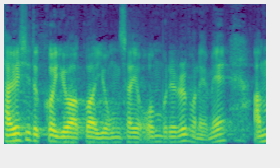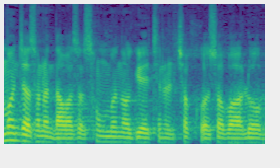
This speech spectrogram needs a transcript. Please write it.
다윗이 듣고 요압과 용사의 온 무리를 보내매 암몬 자손은 나와서 성문 어귀에 진을 쳤고 소바 로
